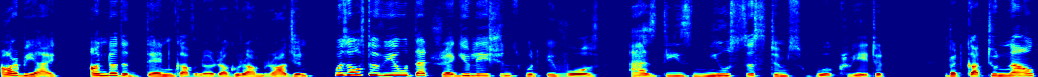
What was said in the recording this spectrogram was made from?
RBI, under the then Governor Raghuram Rajan, was of the view that regulations would evolve as these new systems were created. But cut to now,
